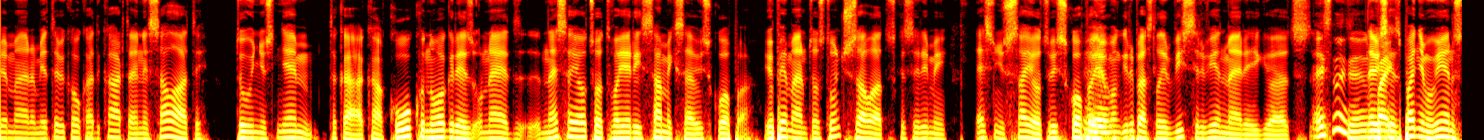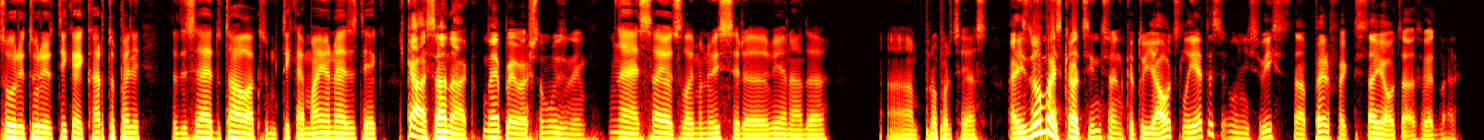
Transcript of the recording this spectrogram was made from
piemēram, ja tev ir kaut kādi kārtaini salāti, tu viņus ņem kā, kā kūku nogriez un ēd nesajaucot, vai arī samiksē visu kopā. Jo, piemēram, tos tunču salātus, kas ir imī, es viņus sajaucu visus kopā, Jā. jo man gribās, lai viss ir vienmērīgi. Es nezinu, Nevis, vai, es paņemu vienu stūri, tur ir tikai kartupeļi, tad es ēdu tālāk, tur tikai majonēze tiek. kā sanāk, nepievērš tam uzmanību. Nē, es sajaucu, lai man viss ir uh, vienādā uh, proporcijās. Es domāju, kāds interesants, ka tu jauc lietas, un viņas visas tā perfekti sajaucās vienmēr.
